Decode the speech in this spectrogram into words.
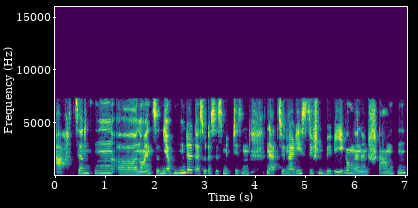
18., äh, 19. Jahrhundert. Also das ist mit diesen nationalistischen Bewegungen entstanden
